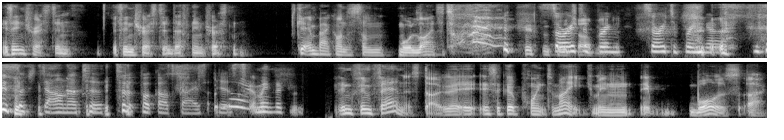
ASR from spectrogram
it's interesting. It's interesting, definitely interesting. Getting back onto some more lighter topics. sorry to bring sorry to bring uh, such downer to, to the podcast, guys. I, just... I mean, in, in fairness, though, it, it's a good point to make. I mean, it was a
